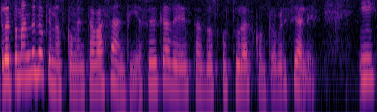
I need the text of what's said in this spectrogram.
Retomando lo que nos comentaba Santi acerca de estas dos posturas controversiales y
